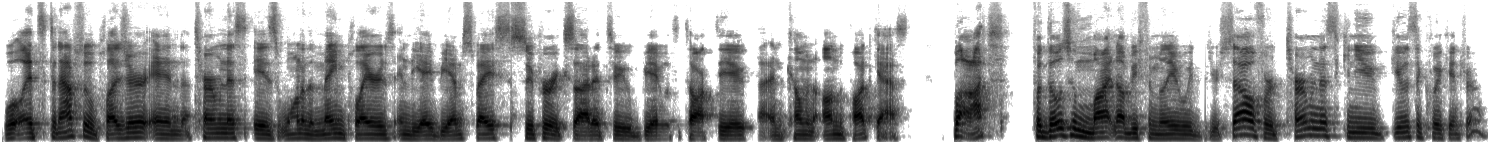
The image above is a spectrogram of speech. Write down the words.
Well, it's an absolute pleasure. And Terminus is one of the main players in the ABM space. Super excited to be able to talk to you and come on the podcast. But for those who might not be familiar with yourself or Terminus, can you give us a quick intro?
